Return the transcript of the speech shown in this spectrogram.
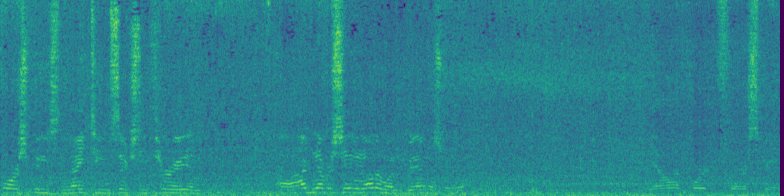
four speeds in 1963, and uh, I've never seen another one to be honest with you. The all important four speed.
